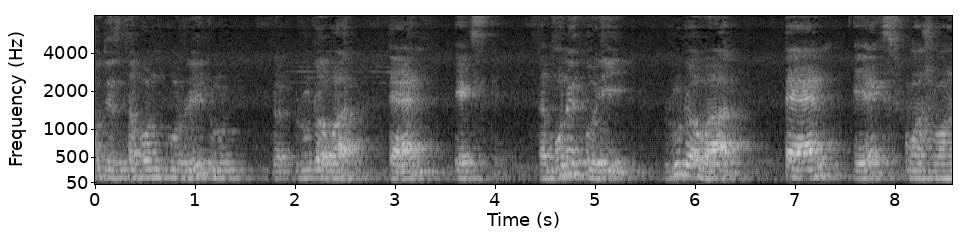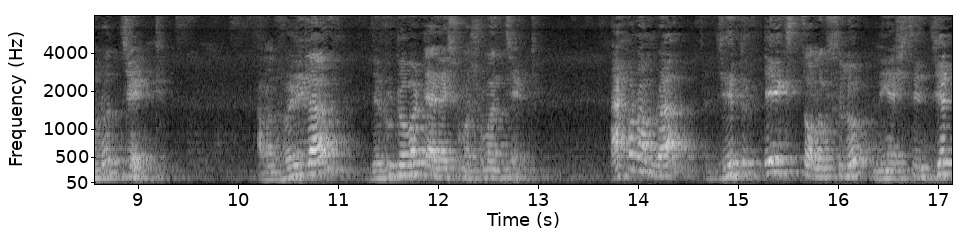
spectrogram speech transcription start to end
প্রতিস্থাপন করি root root over tan X কে। তা মনে করি রুট ওভার ট্যান এক্স সমান সমান হলো জেড আমরা ধরে নিলাম যে রুট ওভার ট্যান এক্স সমান সমান জেড এখন আমরা যেহেতু এক্স চলক ছিল, নিয়ে এসেছি জেড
